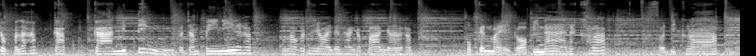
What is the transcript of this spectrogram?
จบไปแล้วครับกับการมิทติ้งประจำปีนี้นะครับ เราก็ทยอยเดินทางกลับบ้านกันแล้วนะครับ พบกันใหม่ก็ปีหน้านะครับ สวัสดีครับ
